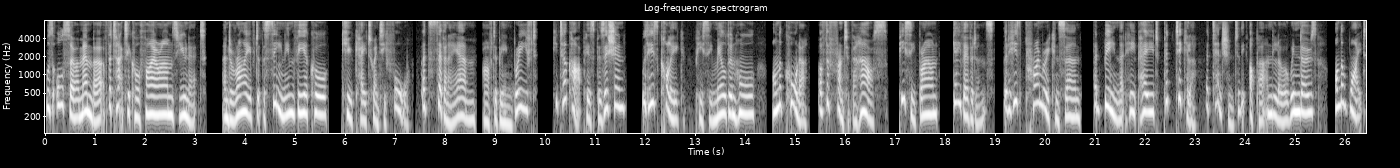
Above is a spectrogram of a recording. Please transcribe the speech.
was also a member of the Tactical Firearms Unit and arrived at the scene in vehicle QK24 at 7 a.m. After being briefed, he took up his position with his colleague PC Mildenhall on the corner of the front of the house. PC Brown gave evidence that his primary concern had been that he paid particular attention to the upper and lower windows on the white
